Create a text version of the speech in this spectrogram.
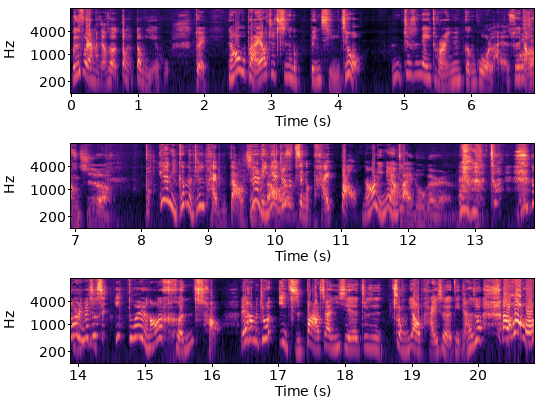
不是富良野讲说的洞洞野湖？对。然后我本来要去吃那个冰淇淋，结果嗯就是那一团人因为跟过来了，所以导致爽吃了。不，因为你根本就是排不到，因为里面就是整个排爆，然后里面两百多个人，对，然后里面就是一堆人，然后很吵，哎，他们就会一直霸占一些就是重要拍摄的地点。他说啊，换我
